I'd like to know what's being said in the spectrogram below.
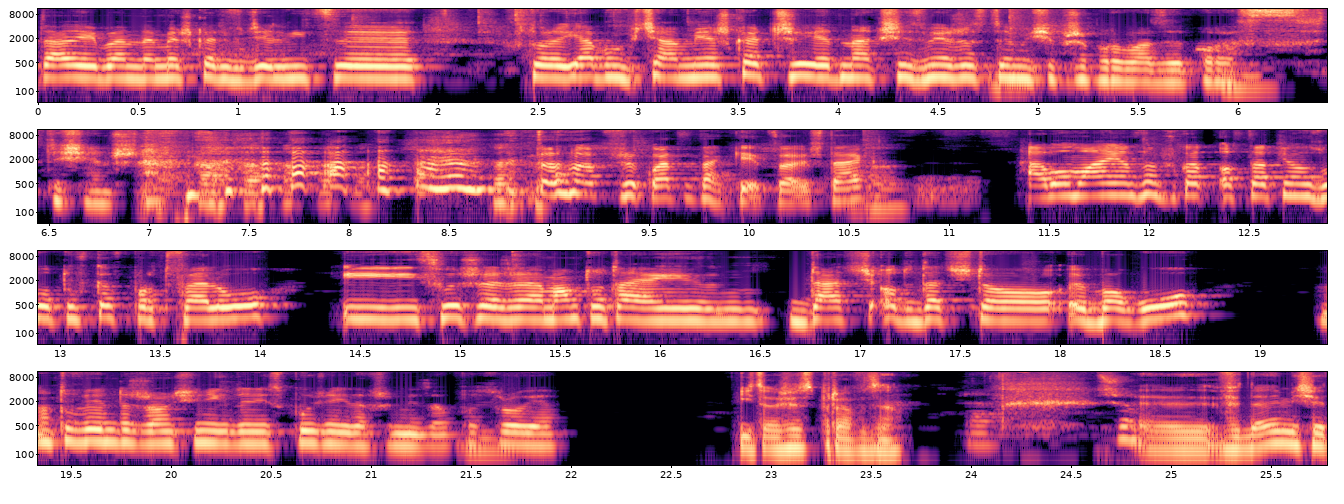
dalej będę mieszkać w dzielnicy, w której ja bym chciała mieszkać, czy jednak się zmierzę z tym i się przeprowadzę po raz tysięczny. to na przykład takie coś, tak? Albo mając na przykład ostatnią złotówkę w portfelu i słyszę, że mam tutaj dać, oddać to Bogu, no to wiem też, że on się nigdy nie spóźni i zawsze mnie zaopatruje. I to się sprawdza. Tak. E, wydaje mi się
